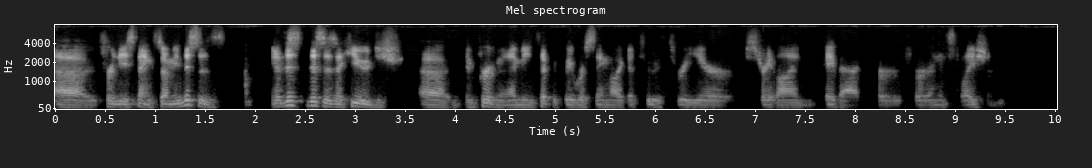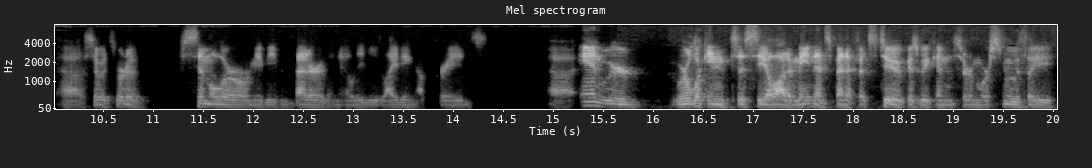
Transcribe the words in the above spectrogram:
uh, for these things. So I mean, this is you know this this is a huge uh, improvement. I mean, typically we're seeing like a two or three year straight line payback for for an installation. Uh, so it's sort of similar or maybe even better than LED lighting upgrades. Uh, and we're we're looking to see a lot of maintenance benefits too, because we can sort of more smoothly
